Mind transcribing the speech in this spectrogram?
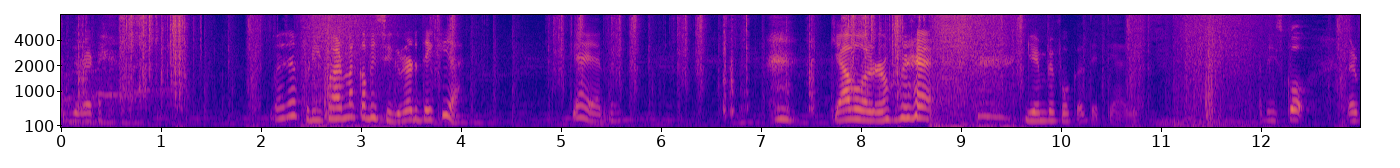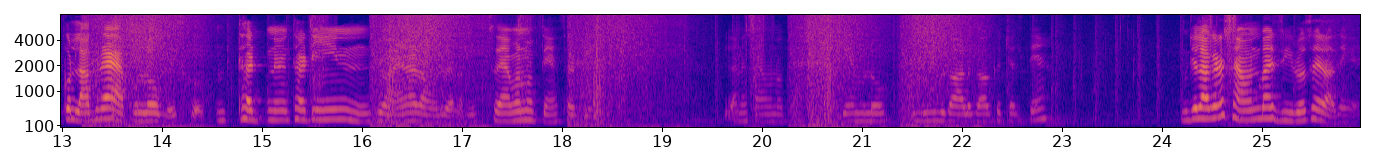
सिगरेट वैसे फ्री फायर में कभी सिगरेट देखी है? क्या यार भाई? क्या बोल रहा हूँ मैं? गेम पे फोकस देते हैं अभी अभी इसको, मेरे को लग रहा है आप लोग इसको थर्टीन जो है ना राउंड मतलब सेवन होते हैं थर्टीन जो है ना सेवन होता है गेम लोग ब्लू लगा लगा के चलते हैं। मुझे लग रहा है सेवन बाय ज़ीरो से हरा देंगे।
